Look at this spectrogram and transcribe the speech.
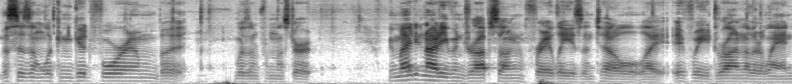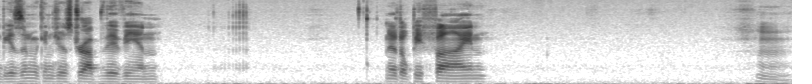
This isn't looking good for him, but wasn't from the start. We might not even drop Song Freyalise until, like, if we draw another land, because then we can just drop Vivien. And it'll be fine. Hmm.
